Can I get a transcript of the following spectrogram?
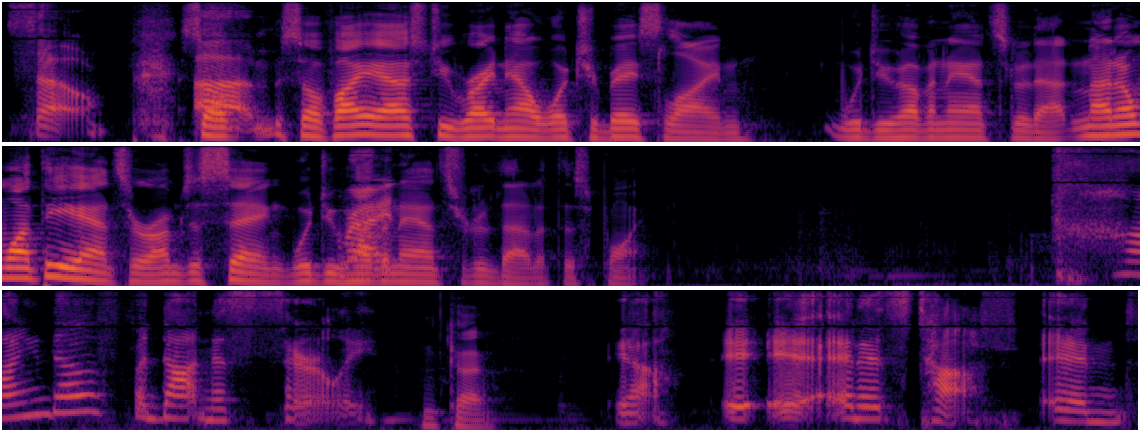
So, So, Um, so if I asked you right now, what's your baseline? Would you have an answer to that? And I don't want the answer. I'm just saying, would you have an answer to that at this point? kind of, but not necessarily. Okay. Yeah. It, it, and it's tough. And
